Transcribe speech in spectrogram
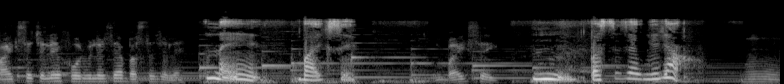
बाइक से चले फोर व्हीलर से या बस से चले? नहीं बाइक से। बाइक से हम्म, बस से जाएँगे क्या? हम्म,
